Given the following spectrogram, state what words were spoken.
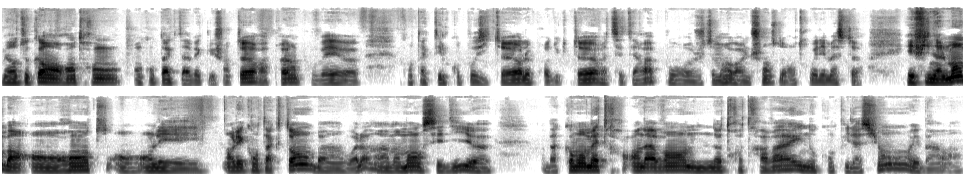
Mais en tout cas, en rentrant en contact avec les chanteurs, après on pouvait, heu, contacter le compositeur, le producteur et cetera pour, heu, justement avoir une chance de retrouver les masters. Et finalement, ben, en les les contactant, ben, voilà, à un moment on s'est dit, bah, comment mettre en avant notre travail, nos compilations et ben,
